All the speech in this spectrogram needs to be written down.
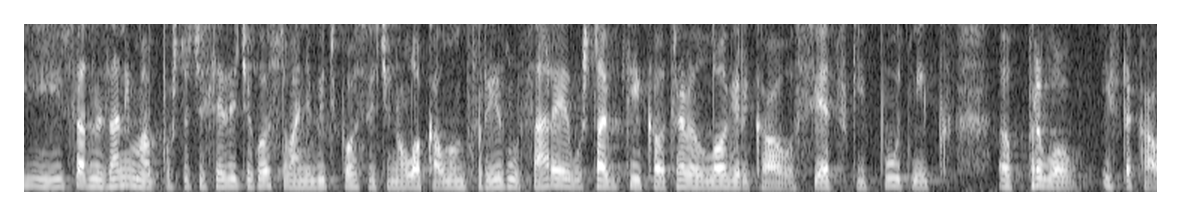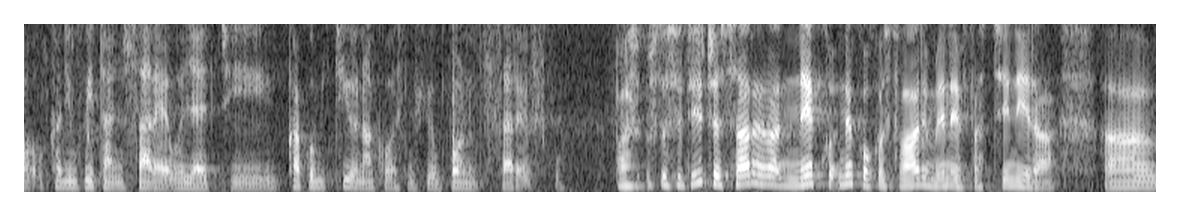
I sad me zanima, pošto će sljedeće gostovanje biti posvećeno lokalnom turizmu Sarajevu, šta bi ti kao travel logger i kao svjetski putnik eh, prvo istakao kad je u pitanju Sarajevo ljeti i kako bi ti onako osmislio ponudu Sarajevsku? Pa što se tiče Sarajeva, neko, nekoliko stvari mene fascinira. A,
